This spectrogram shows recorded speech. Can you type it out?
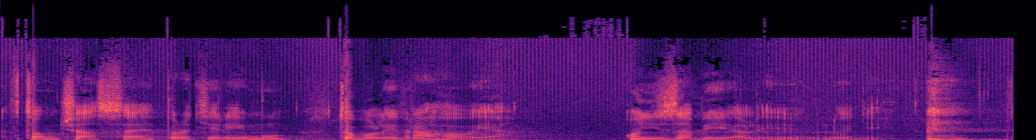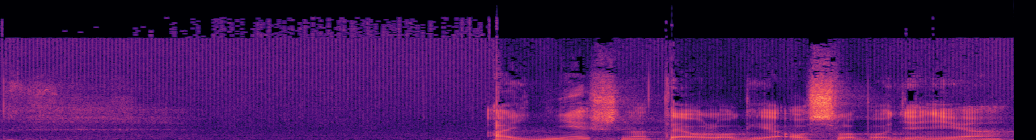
v tom čase proti Rímu, to boli vrahovia. Oni zabíjali ľudí. Aj dnešná teológia oslobodenia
